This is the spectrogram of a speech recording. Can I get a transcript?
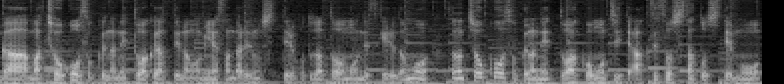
が、まあ、超高速なネットワークだっていうのは皆さん誰でも知ってることだとは思うんですけれども、その超高速なネットワークを用いてアクセスをしたとしても、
